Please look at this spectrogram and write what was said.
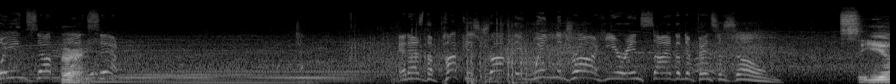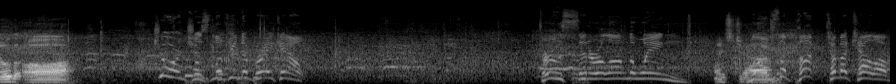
Wayne's up All one right. Zip. And as the puck is dropped, they win the draw here inside the defensive zone. Sealed off. George is looking to break out. Through center along the wing. Nice job. Moves the puck to McCallum.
